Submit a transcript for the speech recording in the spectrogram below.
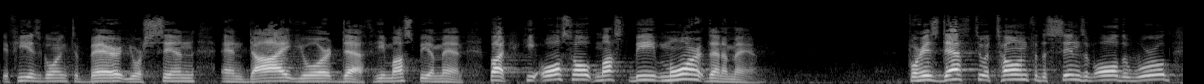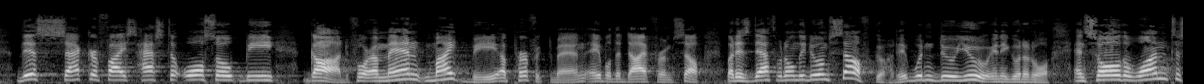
if he is going to bear your sin and die your death. He must be a man. But he also must be more than a man. For his death to atone for the sins of all the world, this sacrifice has to also be God. For a man might be a perfect man, able to die for himself, but his death would only do himself good. It wouldn't do you any good at all. And so the one to,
